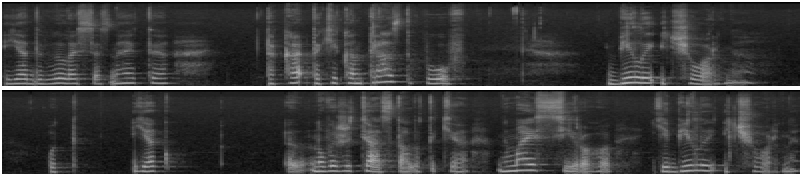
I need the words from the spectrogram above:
І я дивилася, знаєте, така, такий контраст був білий і чорне. От як нове життя стало таке, немає сірого, є біле і чорне.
